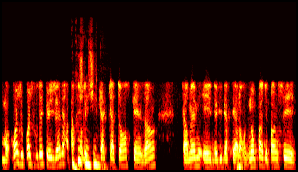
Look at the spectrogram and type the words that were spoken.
moi, moi, je, moi, je voudrais que les jeunes, à partir de le dis. 14, 15 ans, quand même, aient une liberté. Alors, non pas de penser,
